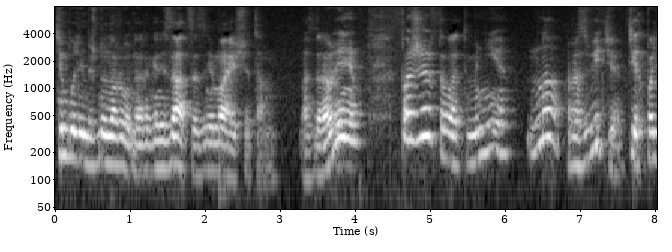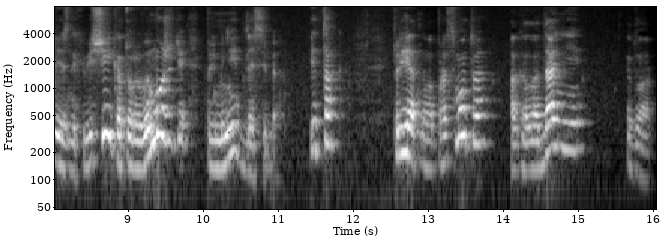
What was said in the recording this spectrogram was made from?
тем более международная организация, занимающая там оздоровлением, пожертвовать мне на развитие тех полезных вещей, которые вы можете применить для себя. Итак, приятного просмотра о голодании. Эдуард.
